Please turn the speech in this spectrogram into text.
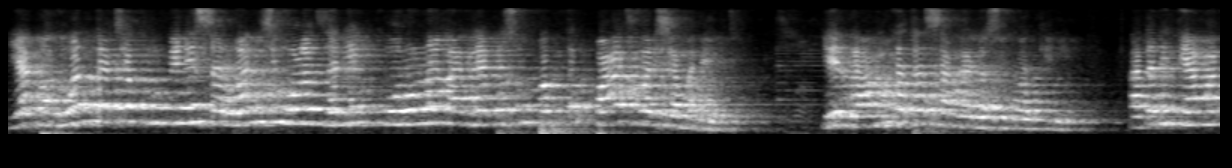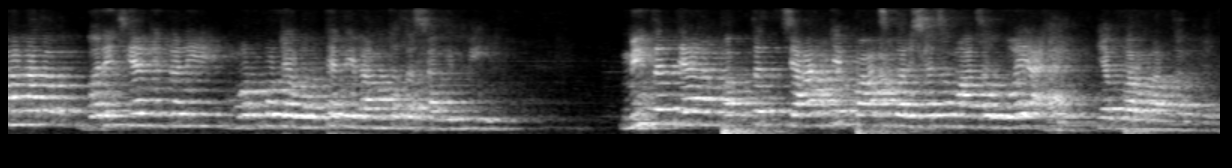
या भगवंताच्या कृपेने सर्वांची ओळख झाली कोरोना लागल्यापासून फक्त पाच वर्षामध्ये. हे रामकथा सांगायला सुरुवात केली. आता मी त्या मानानं आता बरेच या ठिकाणी मोठमोठ्या वक्त्यांनी रामकथा सांगितली. मी तर त्या फक्त चार ते पाच वर्षाचं माझं वय आहे या परमार्थातलं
